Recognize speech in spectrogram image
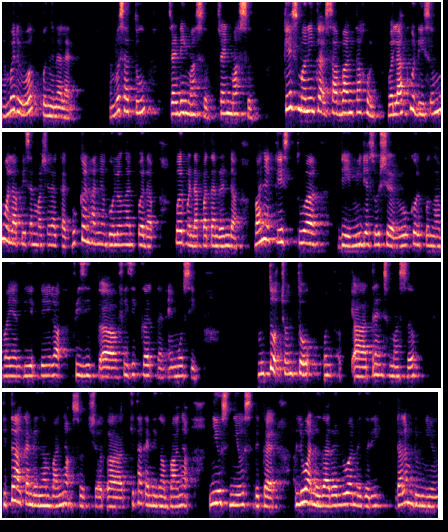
Nombor dua, pengenalan. Nombor satu, trending masa, trend masa. Kes meningkat saban tahun berlaku di semua lapisan masyarakat, bukan hanya golongan berpendapatan rendah. Banyak kes tual di media sosial, rokol pengabaian di daerah uh, fizikal dan emosi. Untuk contoh uh, trend semasa, kita akan dengar banyak social, uh, kita akan dengar banyak news-news dekat luar negara, luar negeri, dalam dunia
